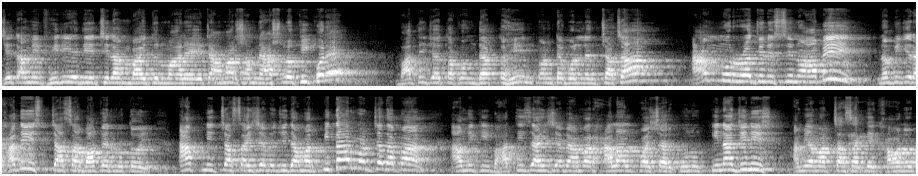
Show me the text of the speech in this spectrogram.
যেটা আমি ফিরিয়ে দিয়েছিলাম বাইতুল মালে, এটা আমার সামনে আসলো কি করে? ভাতিজা তখন দায়িত্বহীন কণ্ঠে বললেন, চাচা আম্মুর রজুল ইসিন আবি, নবীজির হাদিস, চাচা বাপের মতোই। আপনি চাচা হিসাবে যদি আমার পিতার মর্যাদা পান, আমি কি ভাতিজা হিসাবে আমার হালাল পয়সার কোনো কিনা জিনিস আমি আমার চাচাকে খাওয়ানোর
